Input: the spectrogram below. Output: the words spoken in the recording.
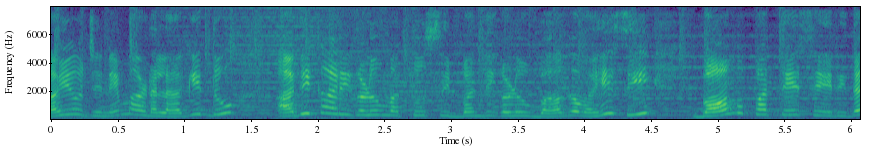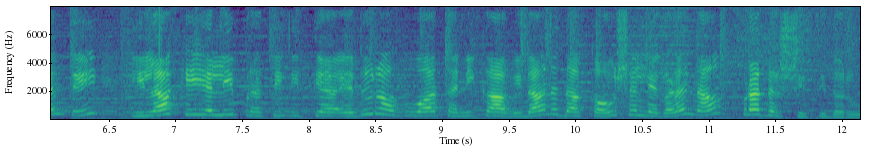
ಆಯೋಜನೆ ಮಾಡಲಾಗಿದ್ದು, ಅಧಿಕಾರಿಗಳು ಮತ್ತು ಸಿಬ್ಬಂದಿಗಳು ಭಾಗವಹಿಸಿ ಬಾಂಬ್ ಪತ್ತೆ ಸೇರಿದಂತೆ ಇಲಾಖೆಯಲ್ಲಿ ಪ್ರತಿನಿತ್ಯ ಎದುರಾಗುವ ತನಿಖಾ ವಿಧಾನದ ಕೌಶಲ್ಯಗಳನ್ನು ಪ್ರದರ್ಶಿಸಿದರು.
